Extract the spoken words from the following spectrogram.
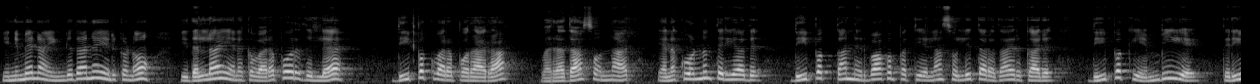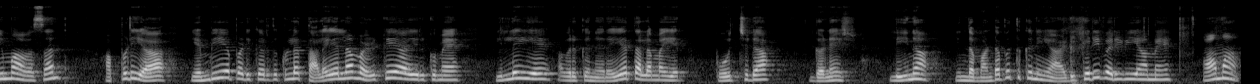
இனிமே நான் இங்கே தானே இருக்கணும். இதெல்லாம் எனக்கு வரப்போகிறதில்ல தீபக் வரப்போகிறாரா வரதா சொன்னார். எனக்கு ஒன்றும் தெரியாது. தீபக் தான் நிர்வாகம் பற்றியெல்லாம் சொல்லித்தரதா இருக்காரு. தீபக் எம்பிஏ தெரியுமா வசந்த்? அப்படியா? எம்பிஏ படிக்கிறதுக்குள்ளே தலையெல்லாம் வழுக்கையாயிருக்குமே இல்லையே அவருக்கு நிறைய தலைமையர். போச்சுடா. கணேஷ் லீனா இந்த மண்டபத்துக்கு நீ அடிக்கடி வருவியாமே. ஆமாம்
